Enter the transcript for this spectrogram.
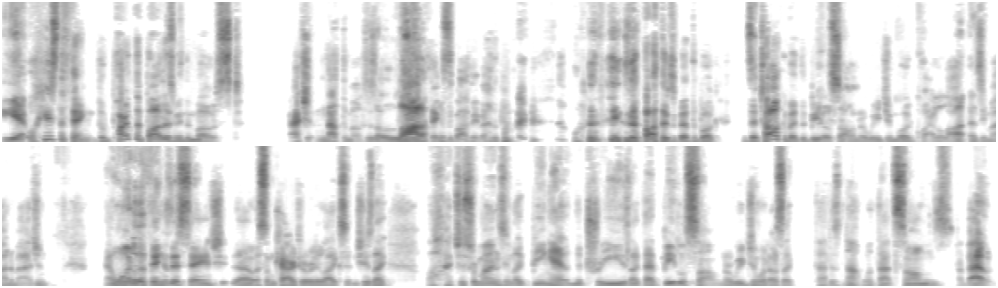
Yeah, well, here's the thing. The part that bothers me the most, actually, not the most, there's a lot of things that bother me about the book. One of the things that bothers me about the book is they talk about the Beatles song Norwegian Wood quite a lot, as you might imagine. And one of the things they say, and she, uh, some character really likes it, and she's like, "Oh, it just reminds me of like being out in the trees, like that Beatles song, Norwegian Wood." I was like, "That is not what that song's about."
